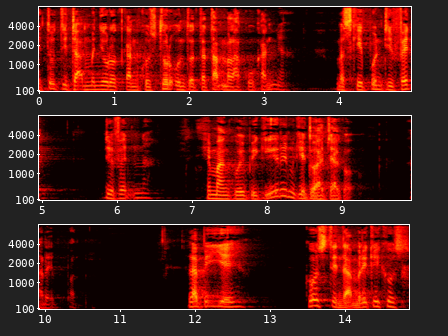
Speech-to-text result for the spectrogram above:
itu tidak menyurutkan Gus Dur untuk tetap melakukannya. Meskipun di fit, di fitnah. Emang gue pikirin gitu aja kok. Repot. Tapi iya, Gus tidak memiliki Gus.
